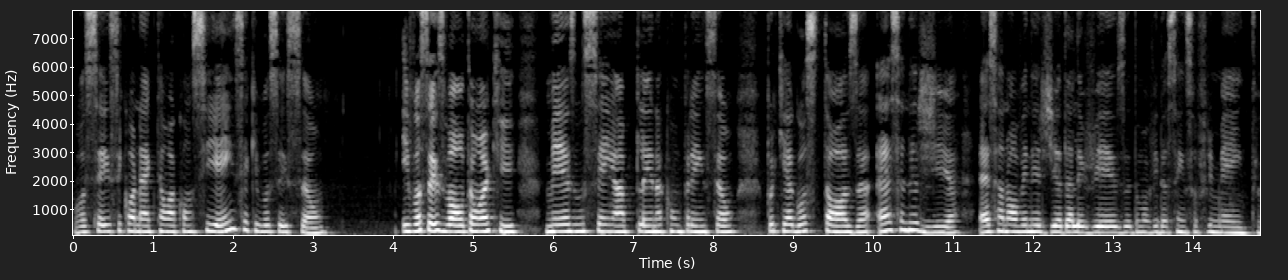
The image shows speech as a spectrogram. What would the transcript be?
vocês se conectam à consciência que vocês são e vocês voltam aqui, mesmo sem a plena compreensão, porque é gostosa essa energia, essa nova energia da leveza, de uma vida sem sofrimento,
